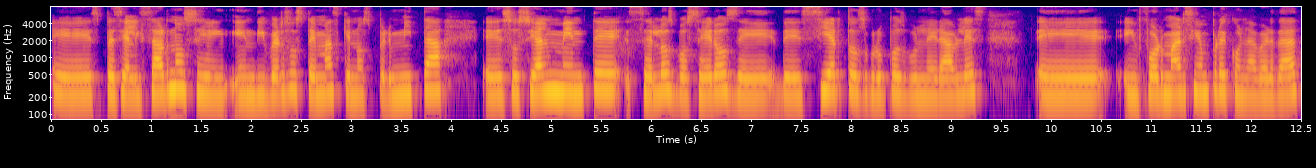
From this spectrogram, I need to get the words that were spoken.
eh, especializarnos en, diversos temas que nos permita eh, socialmente ser los voceros de, ciertos grupos vulnerables, informar siempre con la verdad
